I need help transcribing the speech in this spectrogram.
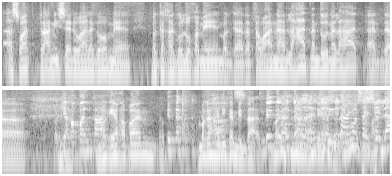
as what Rani said a while ago, may, magkakagulo kami, magtatawanan, lahat, nandun na lahat. And uh, Magyakapan tayo. magyakapan, maghahalikan, binta. Hindi, hindi. Tayo sa Sila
